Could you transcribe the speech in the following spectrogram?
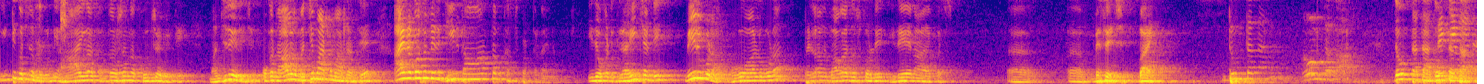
ఇంటికి వచ్చిన మొగుడిని హాయిగా సంతోషంగా కూర్చోబెట్టి మంచినీళ్ళు ఇచ్చి ఒక నాలుగు మంచి మాటలు మాట్లాడితే ఆయన కోసం మీరు జీవితాంతం కష్టపడతాడు ఆయన. ఇది ఒకటి గ్రహించండి. మీరు కూడా మగవాళ్ళు కూడా పిల్లల్ని బాగా చూసుకోండి. ఇదే నా యొక్క మెసేజ్ బాయ్ దుమ్తో ధూమ్ తత ధూమ్ తత ధన్యవాదాలు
